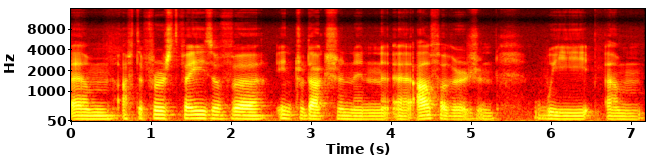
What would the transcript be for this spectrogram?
um, after first phase of uh, introduction in uh, alpha version, we um,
